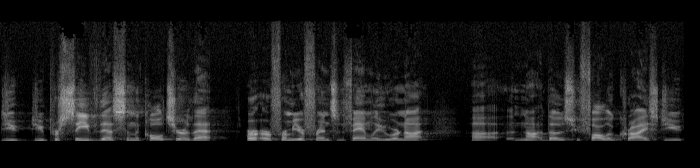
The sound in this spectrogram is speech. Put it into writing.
Do you, do you perceive this in the culture that, or, or from your friends and family who are not, uh, not those who follow Christ? Do you,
